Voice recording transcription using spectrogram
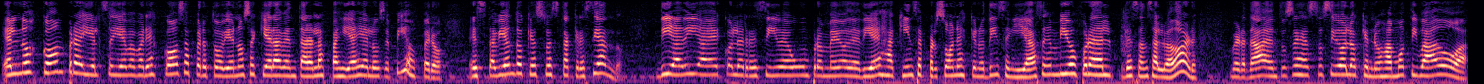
él nos compra y él se lleva varias cosas, pero todavía no se quiere aventar a las pajillas y a los cepillos, pero está viendo que esto está creciendo. Día a día Eco le recibe un promedio de 10 a 15 personas que nos dicen y hacen envíos fuera de San Salvador, ¿verdad? Entonces esto ha sido lo que nos ha motivado a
